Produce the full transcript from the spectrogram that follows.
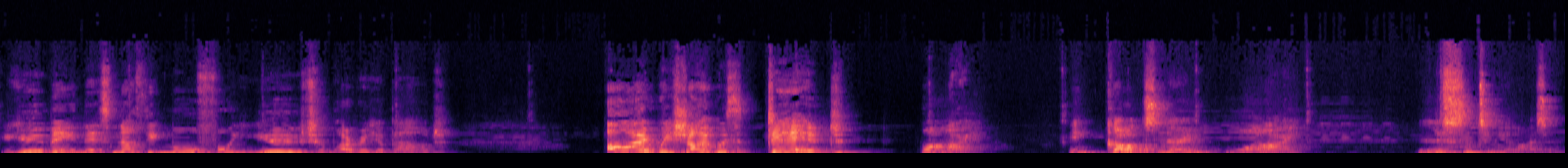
You mean there's nothing more for you to worry about? I wish I was dead. Why? In God's name, why? Listen to me, Eliza.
